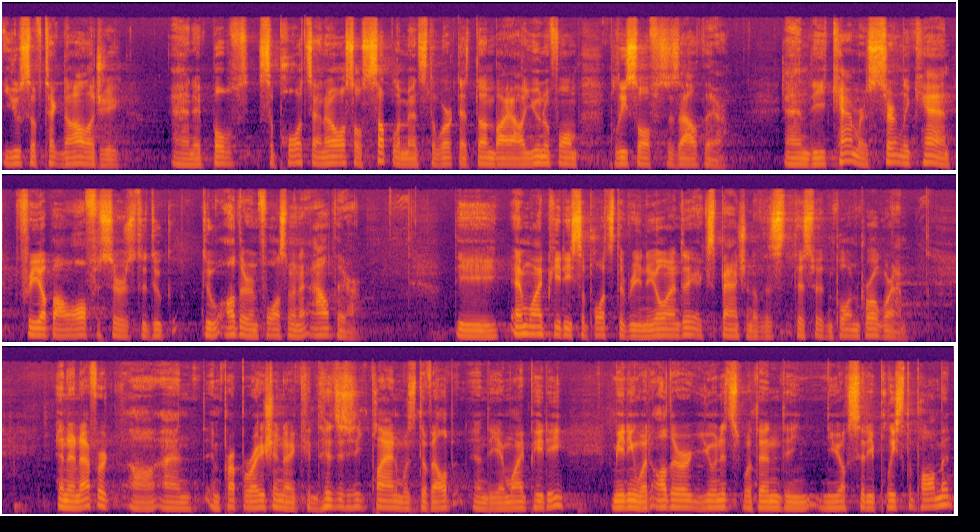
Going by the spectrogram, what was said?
use of technology, and it both supports and it also supplements the work that's done by our uniformed police officers out there. And the cameras certainly can free up our officers to do, do other enforcement out there. The NYPD supports the renewal and the expansion of this, this important program. In an effort uh, and in preparation, a contingency plan was developed in the NYPD, meeting with other units within the New York City Police Department.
